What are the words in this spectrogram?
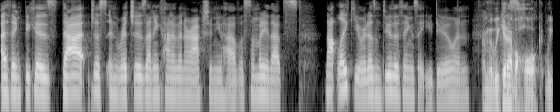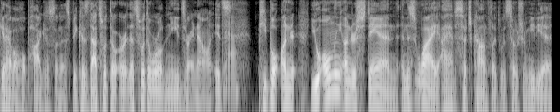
I think because that just enriches any kind of interaction you have with somebody that's not like you or doesn't do the things that you do. And I mean, we could have a whole we could have a whole podcast on this because that's what the or that's what the world needs right now. It's Yeah. People under you only understand and this is why i have such conflict with social media.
